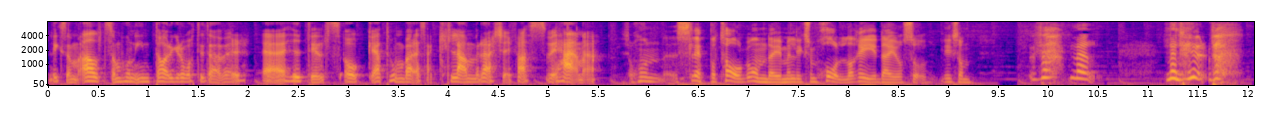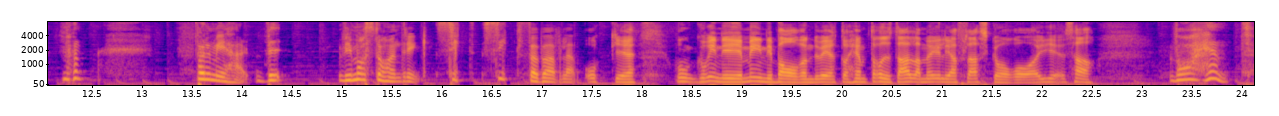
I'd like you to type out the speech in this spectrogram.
liksom allt som hon inte har gråtit över eh, hittills och att hon bara så här klamrar sig fast vid Hannah. Hon släpper tag om dig men liksom håller i dig och så liksom Va? Men, men hur? Va? Men, följ med här. Vi, vi måste ha en drink. Sitt, sitt för bövelen. Och eh, hon går in i minibaren du vet och hämtar ut alla möjliga flaskor och ge- så här. Vad har hänt?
